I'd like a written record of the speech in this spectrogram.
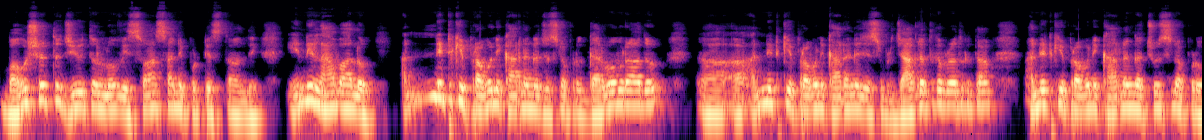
భవిష్యత్తు జీవితంలో విశ్వాసాన్ని పుట్టిస్తోంది ఎన్ని లాభాలు అన్నిటికీ ప్రభుని కారణంగా చూసినప్పుడు గర్వం రాదు. అన్నిటికీ ప్రభుని కారణంగా చూసినప్పుడు జాగ్రత్తగా బ్రతుకుతాం. అన్నిటికీ ప్రభుని కారణంగా చూసినప్పుడు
